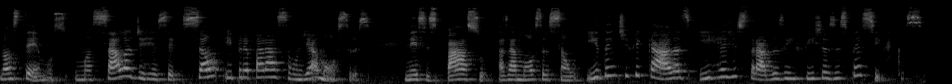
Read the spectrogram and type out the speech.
nós temos uma sala de recepção e preparação de amostras. Nesse espaço, as amostras são identificadas e registradas em fichas específicas.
